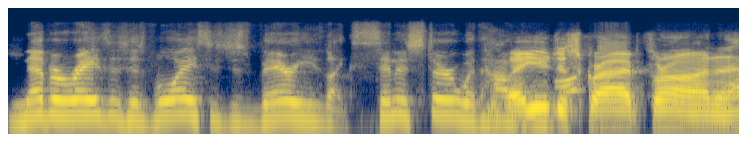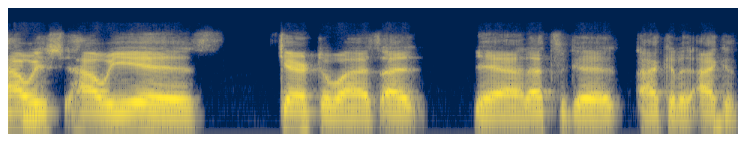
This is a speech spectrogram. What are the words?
Never raises his voice. It's just very like sinister with The how way he you talks. describe Thrawn and how he how he is character wise, I yeah, that's a good. I could I could.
